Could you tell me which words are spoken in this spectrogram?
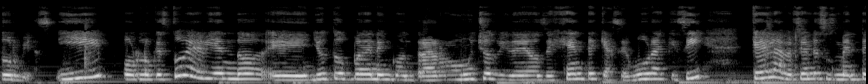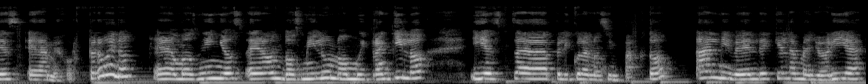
turbias. Y por lo que estuve viendo en YouTube pueden encontrar muchos videos de gente que asegura que sí, que la versión de sus mentes era mejor. Pero bueno, éramos niños, era un 2001 muy tranquilo y esta película nos impactó al nivel de que la mayoría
